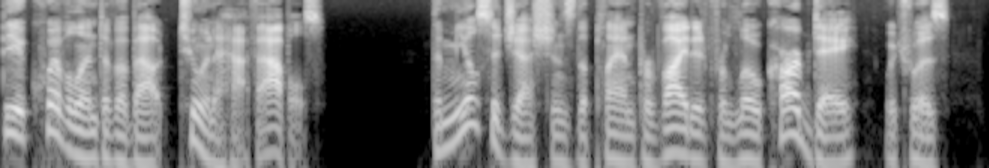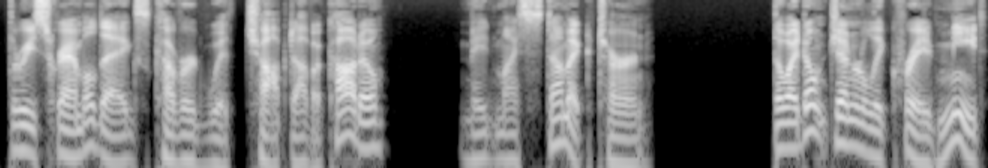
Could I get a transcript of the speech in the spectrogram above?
the equivalent of about two and a half apples. The meal suggestions the plan provided for low carb day, which was three scrambled eggs covered with chopped avocado, made my stomach turn. Though I don't generally crave meat,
